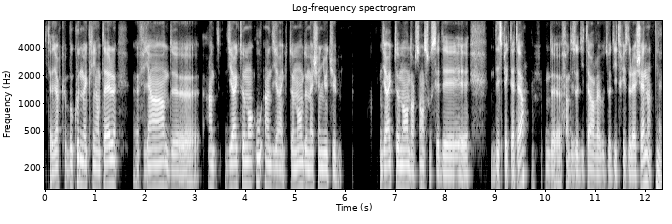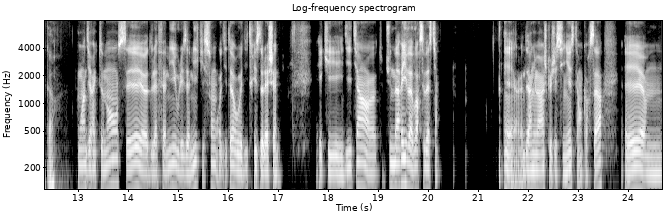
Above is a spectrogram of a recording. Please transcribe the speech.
C'est-à-dire que beaucoup de ma clientèle vient de, directement ou indirectement de ma chaîne YouTube. Directement dans le sens où c'est des, des spectateurs, de, enfin des auditeurs ou des auditrices de la chaîne. D'accord. Ou indirectement, c'est de la famille ou les amis qui sont auditeurs ou auditrices de la chaîne et qui dit tiens, euh, tu ne m'arrives à voir Sébastien. Et euh, le dernier mariage que j'ai signé, c'était encore ça. Et euh,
